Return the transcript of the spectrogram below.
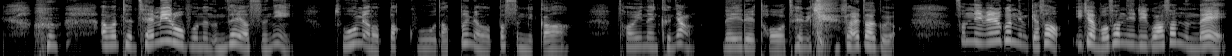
아무튼 재미로 보는 운세였으니 좋으면 어떻고 나쁘면 어떻습니까? 저희는 그냥 내일을 더 재밌게 살자고요. 손님 19님께서 이게 무슨 일이고 하셨는데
